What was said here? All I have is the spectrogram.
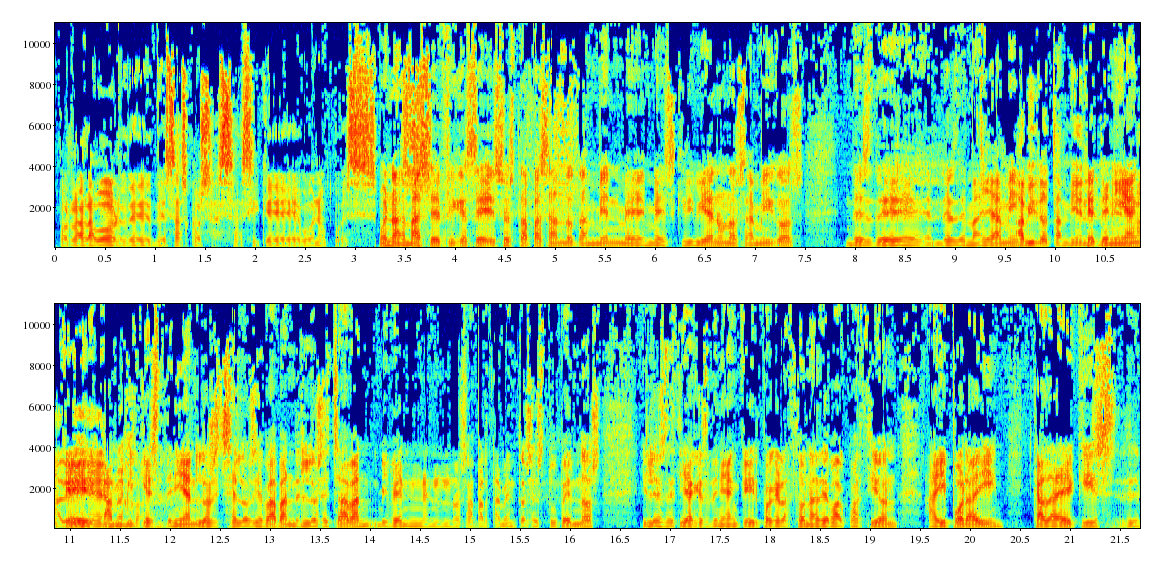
por la labor de, esas cosas, así que bueno, pues. Bueno, pues, además, fíjese, eso está pasando también, me, me escribían unos amigos desde, desde Miami. Ha habido también que tenían que, ¿eh? que se tenían los, se los llevaban, los echaban, viven en unos apartamentos estupendos y les decía que se tenían que ir porque era zona de evacuación. Ahí por ahí, cada X eh,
